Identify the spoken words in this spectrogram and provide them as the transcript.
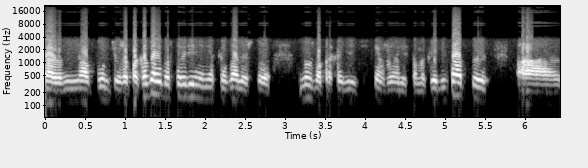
Сказать. Э, Потом я на пункте уже показал удостоверение, мне сказали, что нужно проходить всем журналистам аккредитацию, а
